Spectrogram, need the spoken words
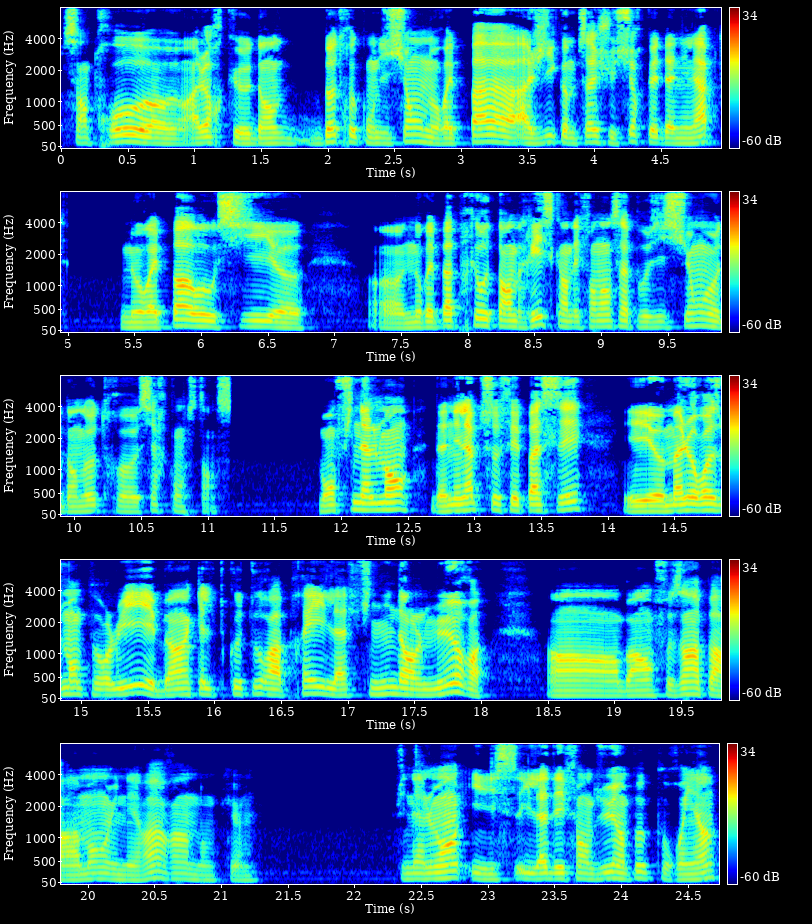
sans trop, euh, alors que dans d'autres conditions, on n'aurait pas agi comme ça. Je suis sûr que Daniel Apt n'aurait pas aussi, euh, n'aurait pas pris autant de risques en défendant sa position dans d'autres circonstances. Bon, finalement, Daniel Apt se fait passer et malheureusement pour lui, eh ben quelques tours après, il a fini dans le mur en, ben, en faisant apparemment une erreur. Hein, donc finalement, il, a défendu un peu pour rien,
